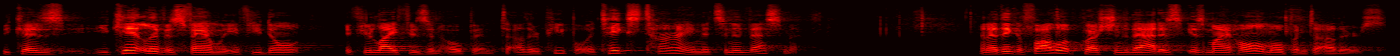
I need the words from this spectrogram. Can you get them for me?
because you can't live as family if you don't if your life isn't open to other people it takes time it's an investment and i think a follow-up question to that is is my home open to others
